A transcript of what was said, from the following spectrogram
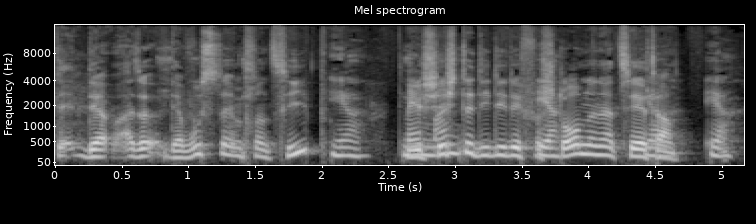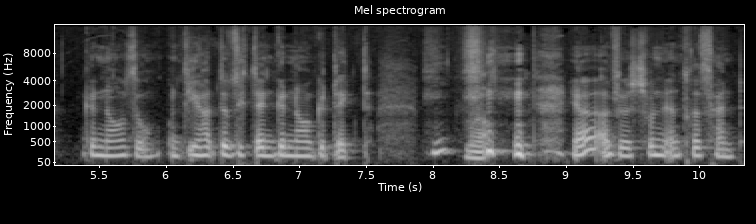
Der, der, also der wusste im Prinzip ja, die Geschichte, Mann, die die die Verstorbenen ja, erzählt ja, haben. Ja, genau so. Und die hatte sich dann genau gedeckt. Hm? Ja. also ist schon interessant.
